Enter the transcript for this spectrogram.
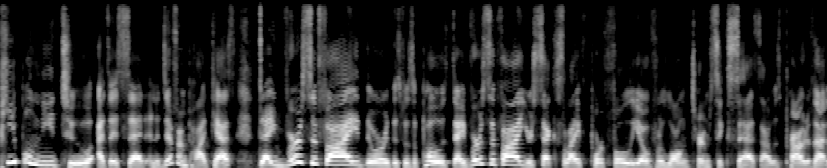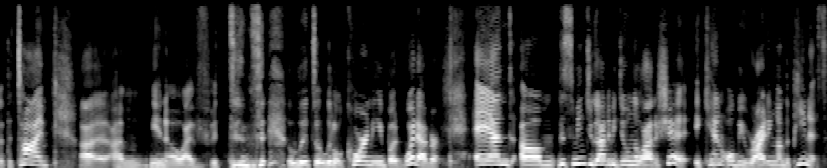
people need to, as I said in a different podcast, diversify, or this was a post, diversify your sex life portfolio for long term success. I was proud of that at the time. Uh, I'm, you know, I've, it's a little corny, but whatever. And um, this means you got to be doing a lot of shit. It can't all be riding on the penis.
